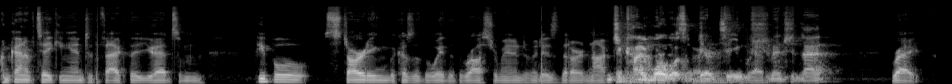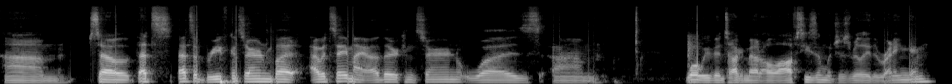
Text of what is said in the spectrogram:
I'm kind of taking into the fact that you had some people starting because of the way that the roster management is that are not. Ja'Kai Moore wasn't there too. Yeah. You mentioned that. Right. Um, so that's that's a brief concern, but I would say my other concern was um, what we've been talking about all off season, which is really the running game.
